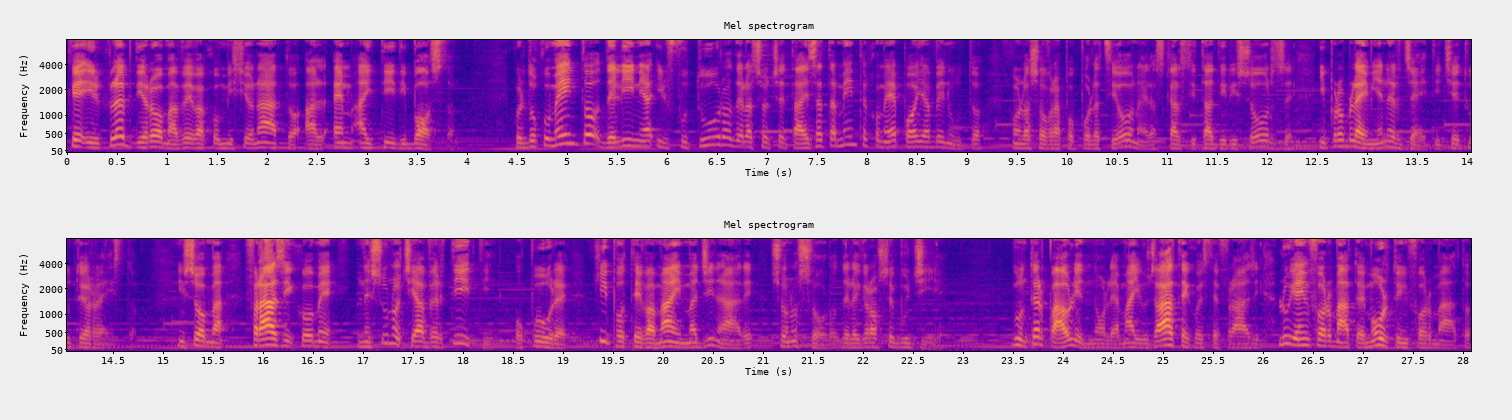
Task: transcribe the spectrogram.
che il Club di Roma aveva commissionato al MIT di Boston. Quel documento delinea il futuro della società esattamente come è poi avvenuto con la sovrappopolazione, la scarsità di risorse, i problemi energetici e tutto il resto. Insomma, frasi come nessuno ci ha avvertiti oppure chi poteva mai immaginare sono solo delle grosse bugie. Gunther Pauli non le ha mai usate queste frasi, lui è informato, è molto informato,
